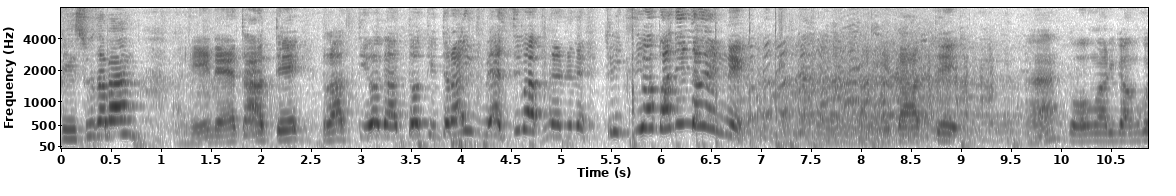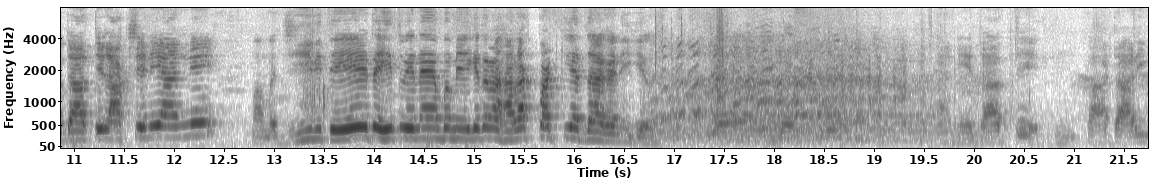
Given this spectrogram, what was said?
පිස්සුද බං අනේ නෑ තාත්තේ. රත්තිව ගත්තොත් විතරයි වැස්සිව ට්‍රික්සිව පදින්න වෙන්නේ. අනේ තාත්තේ. ඈ? කොහොමරි ගමුකෝ තාත්තේ ලක්ෂණය යන්නේ. මම ජීවිතේට හිතුවේ නෑ උඹ මේකතර හරක් පට්ටියක් දාගනී කියලා. අනේ තාත්තේ. කාට හරි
